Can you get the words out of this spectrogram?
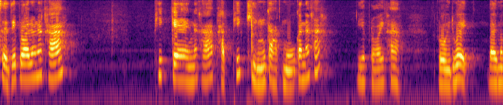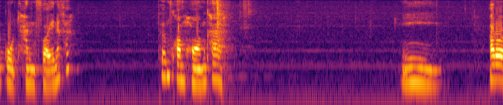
เสร็จเรียบร้อยแล้วนะคะพริกแกงนะคะ ผัดพริกขิงกากหมูกันนะคะ เรียบร้อยค่ะ โรยด้วยใบมะกรูดหั่นฝอยนะคะ เพิ่มความหอมค่ะ นี่ อร่อย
